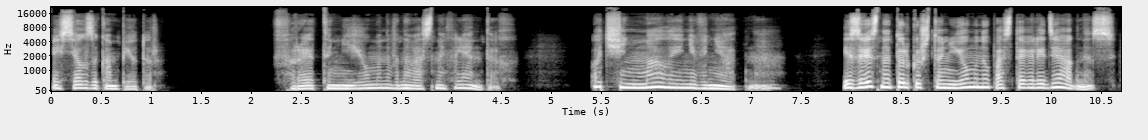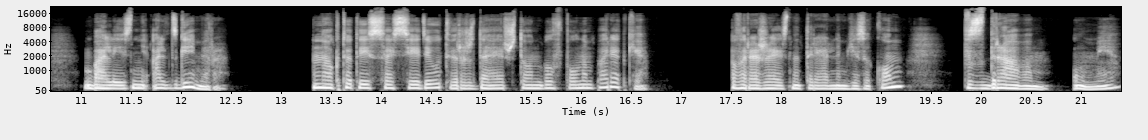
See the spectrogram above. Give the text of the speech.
и сел за компьютер. Фред Ньюман в новостных лентах. Очень мало и невнятно. Известно только, что Ньюману поставили диагноз — болезнь Альцгеймера. Но кто-то из соседей утверждает, что он был в полном порядке. Выражаясь нотариальным языком, в здравом уме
